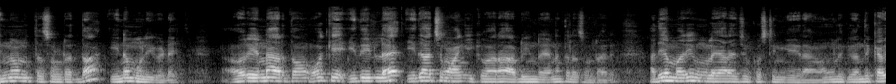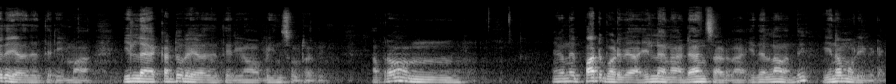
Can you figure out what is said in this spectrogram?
இன்னொன்றத்தை சொல்கிறது தான் இனமொழி விடை. அவர் என்ன அர்த்தம்? ஓகே இது இல்லை இதாச்சும் வாங்கிக்குவாரா அப்படின்ற எண்ணத்தில் சொல்கிறாரு அதே மாதிரி உங்களை யாராச்சும் கொஸ்டின் கேட்குறாங்க உங்களுக்கு வந்து கவிதை எழுத தெரியுமா? இல்லை கட்டுரை எழுத தெரியும் அப்படின்னு சொல்கிறது அப்புறம் நீ வந்து பாட்டு பாடுவியா? இல்லை நான் டான்ஸ் ஆடுவேன். இதெல்லாம் வந்து இனமொழி விடை.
